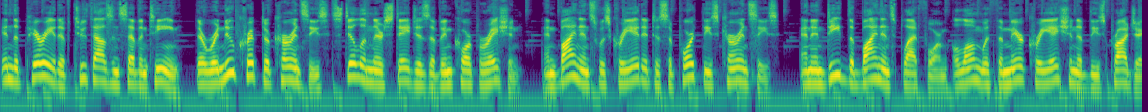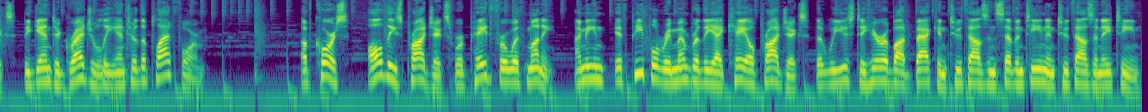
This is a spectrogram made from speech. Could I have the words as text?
in the period of 2017, there were new cryptocurrencies still in their stages of incorporation, and Binance was created to support these currencies, and indeed the Binance platform along with the mere creation of these projects began to gradually enter the platform. Of course, all these projects were paid for with money. I mean, if people remember the ICO projects that we used to hear about back in 2017 and 2018,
